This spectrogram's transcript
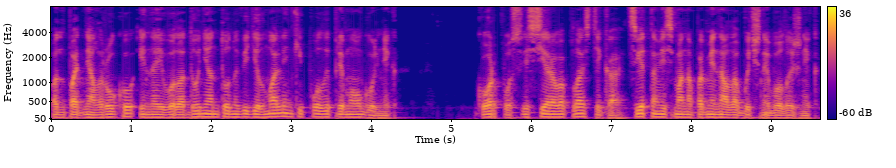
Он поднял руку, и на его ладони Антон увидел маленький полый прямоугольник. Корпус из серого пластика цветом весьма напоминал обычный булыжник.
